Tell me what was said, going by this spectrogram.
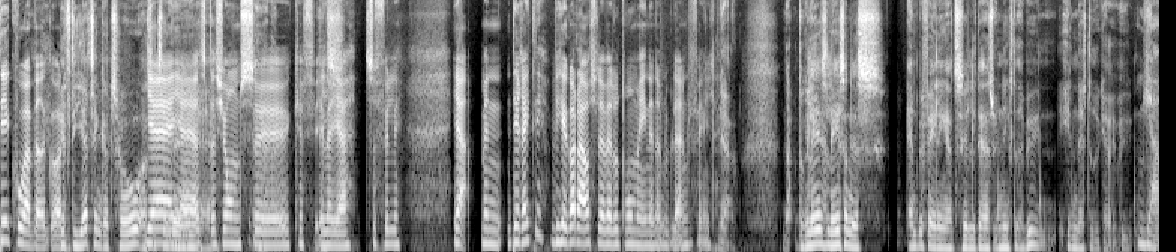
det kunne have været godt. Det er fordi, jeg tænker tog, og så ja, tænker ja, jeg... stations Ja. øh, café, eller ja, selvfølgelig. Ja, men det er rigtigt. Vi kan godt afsløre, hvad du drog med en af dem, der bliver anbefalet. Ja. Nå, du kan læse læsernes anbefalinger til deres yndlingssted i byen i den næste udgave i byen. Ja,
